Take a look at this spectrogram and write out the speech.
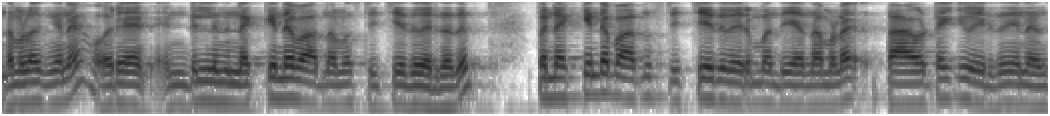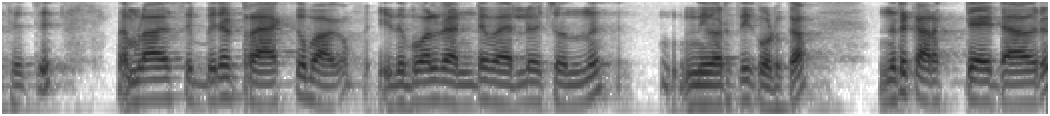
നമ്മളിങ്ങനെ ഒരു എൻഡിൽ നിന്ന് നെക്കിന്റെ ഭാഗത്ത് നമ്മൾ സ്റ്റിച്ച് ചെയ്ത് വരുന്നത്. അപ്പോൾ നെക്കിന്റെ ഭാഗത്ത് സ്റ്റിച്ച് ചെയ്ത് വരുമ്പോൾ എന്ത് ചെയ്യുക നമ്മുടെ താഴോട്ടേക്ക് വരുന്നതിനനുസരിച്ച് നമ്മൾ ആ സിബിന്റെ ട്രാക്ക് ഭാഗം ഇതുപോലെ രണ്ട് വിരൽ വെച്ചൊന്ന് നിവർത്തി കൊടുക്കുക. എന്നിട്ട് കറക്റ്റായിട്ട് ആ ഒരു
